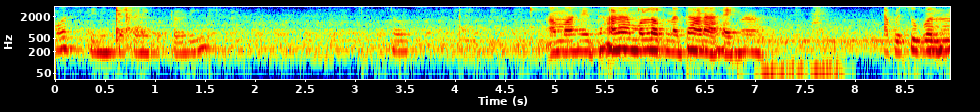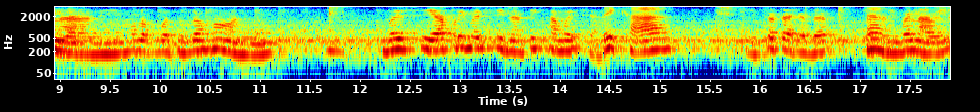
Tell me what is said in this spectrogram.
મસ્તીની ચટણી કુટળી જો. આમાં હે ધાણા મલકના ધાણા હે. આપણે સુગંધી ને મલક બધું લહણ ને મરસી આપણી મરસી ના તીખા મરસા. તીખા. સટાકેદાર ચટણી બનાવી.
